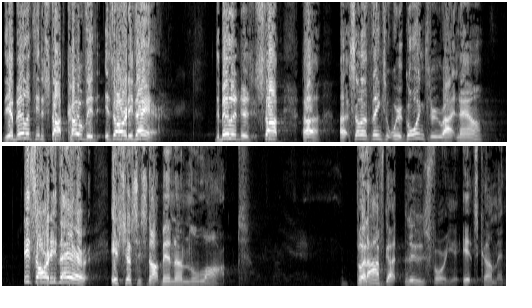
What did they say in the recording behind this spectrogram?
The ability to stop COVID is already there. The ability to stop uh, uh, some of the things that we're going through right now, it's already there. It's just it's not been unlocked. But I've got news for you. It's coming.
